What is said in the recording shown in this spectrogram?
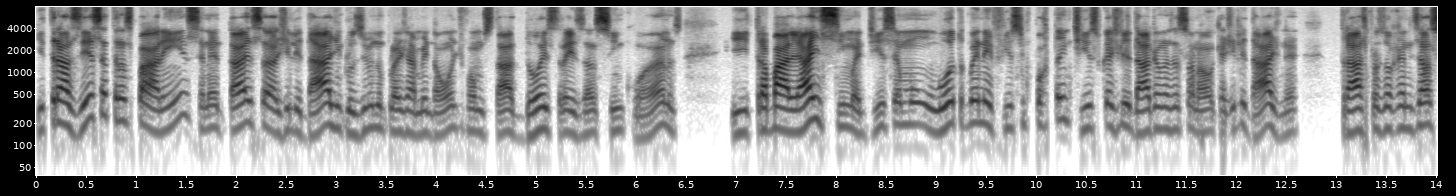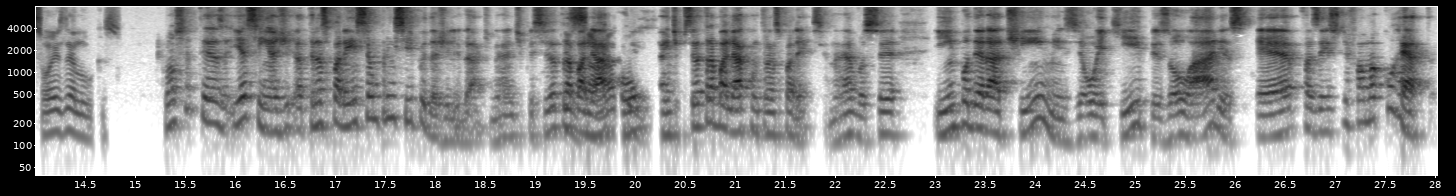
E trazer essa transparência, né? Dar essa agilidade, inclusive no planejamento de onde vamos estar dois, três anos, cinco anos, e trabalhar em cima disso é um outro benefício importantíssimo que a agilidade organizacional, que a agilidade, né? Traz para as organizações, né, Lucas? Com certeza. E assim, a, a, transparência é um princípio da agilidade, né? A gente precisa trabalhar Exato. com a gente precisa trabalhar com transparência, né? Você e empoderar times, ou equipes, ou áreas, é fazer isso de forma correta,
